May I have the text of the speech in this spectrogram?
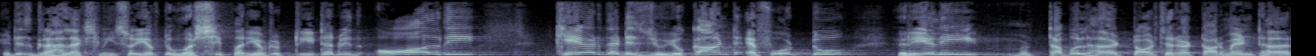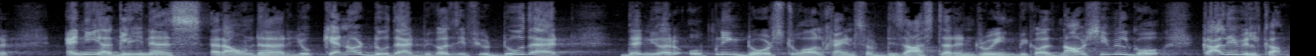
it is Graha Lakshmi. So you have to worship her, you have to treat her with all the care that is due. You can't afford to really trouble her, torture her, torment her, any ugliness around her. You cannot do that because if you do that, then you are opening doors to all kinds of disaster and ruin because now she will go, Kali will come.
